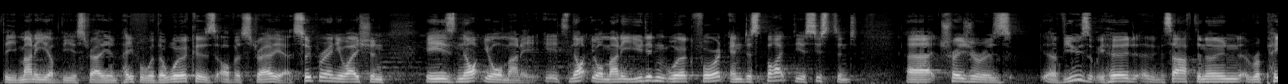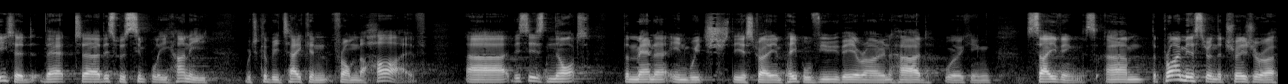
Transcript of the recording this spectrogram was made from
the money of the Australian people, with the workers of Australia. Superannuation is not your money. It's not your money. You didn't work for it. And despite the Assistant uh, Treasurer's uh, views that we heard this afternoon repeated that uh, this was simply honey which could be taken from the hive, uh, this is not the manner in which the Australian people view their own hard-working savings. Um, the Prime Minister and the Treasurer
